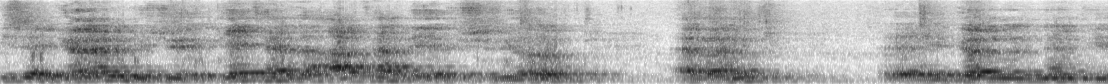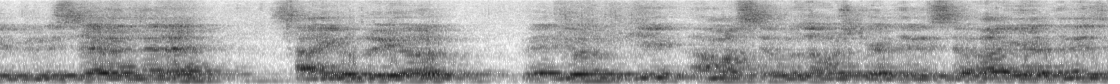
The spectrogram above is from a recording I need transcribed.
Bize gönül gücü yeter de artar diye düşünüyorum. Efendim, e, gönlünden birbirini sevenlere saygı duyuyorum ve diyorum ki Amasya'mıza hoş geldiniz, sefa geldiniz.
